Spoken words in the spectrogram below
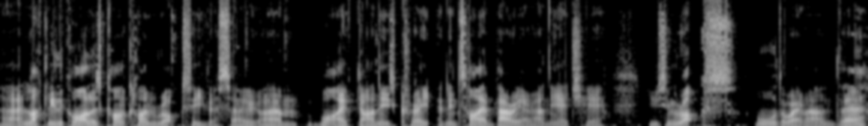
Uh, and luckily the koalas can't climb rocks either, so um, what I've done is create an entire barrier around the edge here using rocks all the way around there.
